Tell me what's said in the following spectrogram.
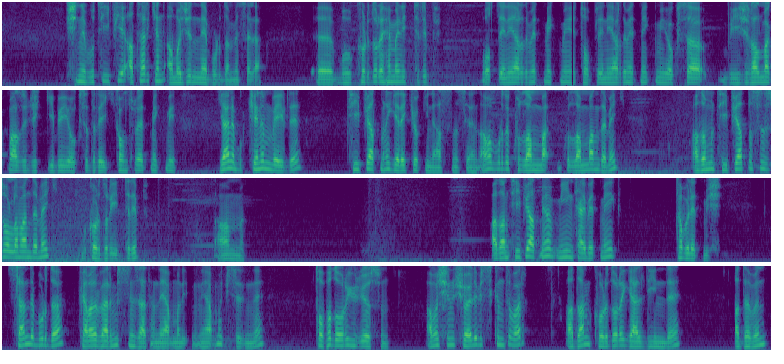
Şimdi bu TP'yi atarken amacın ne burada mesela? Ee, bu koridoru hemen ittirip bot yardım etmek mi? Top yardım etmek mi? Yoksa vision almak mı az önceki gibi? Yoksa Drake'i kontrol etmek mi? Yani bu Cannon wave'de TP atmana gerek yok yine aslında senin. Ama burada kullanma, kullanman demek adamın TP atmasını zorlaman demek bu koridoru ittirip tamam mı? Adam TP atmıyor, min kaybetmeyi kabul etmiş. Sen de burada karar vermişsin zaten ne yapma, ne yapmak istediğini. Topa doğru yürüyorsun. Ama şimdi şöyle bir sıkıntı var. Adam koridora geldiğinde adamın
